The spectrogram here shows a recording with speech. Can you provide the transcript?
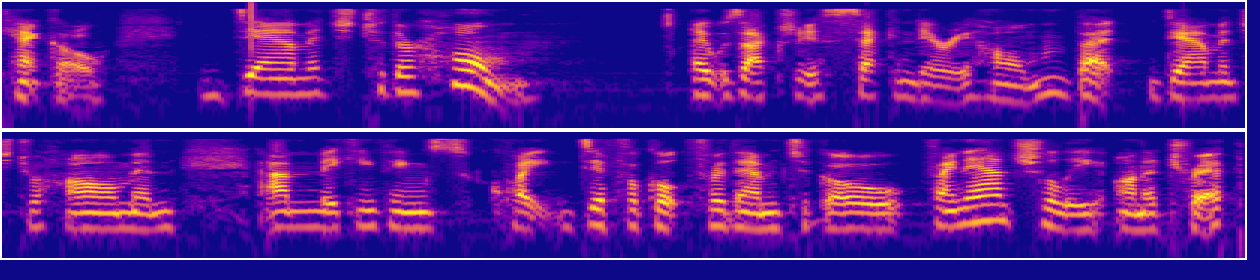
can't go. Damage to their home. It was actually a secondary home, but damage to a home and um, making things quite difficult for them to go financially on a trip.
